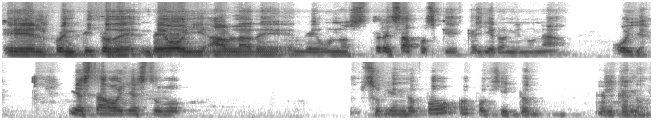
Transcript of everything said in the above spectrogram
el cuentito de, hoy habla de, de, unos tres sapos que cayeron en una olla. Y esta olla estuvo subiendo poco a poquito el calor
